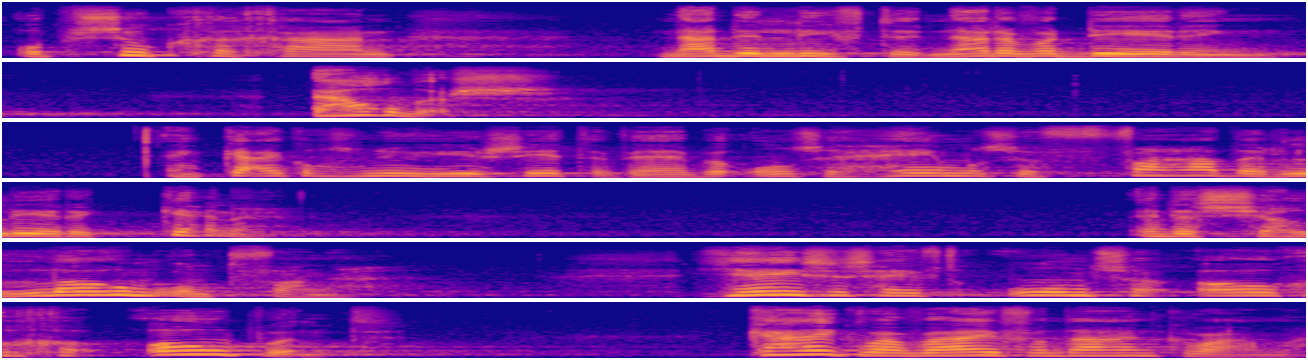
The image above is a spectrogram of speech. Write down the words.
op zoek gegaan naar de liefde, naar de waardering. Elders. En kijk ons nu hier zitten. We hebben onze hemelse vader leren kennen. En de shalom ontvangen. Jezus heeft onze ogen geopend. Kijk waar wij vandaan kwamen.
